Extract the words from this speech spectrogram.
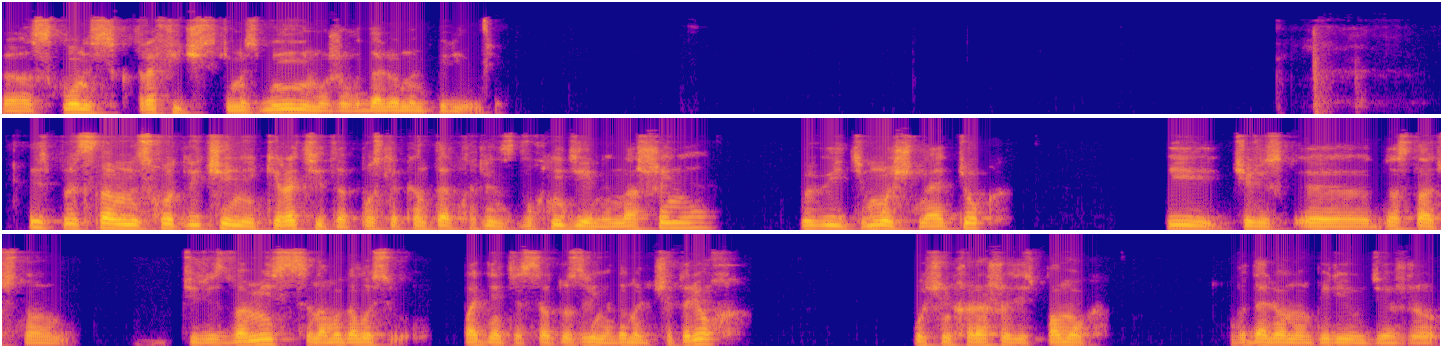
э, склонность к трофическим изменениям уже в отдаленном периоде. Здесь представлен исход лечения кератита после контактных линз двухнедельного ношения. Вы видите мощный отек, и через э, достаточно через два месяца нам удалось поднять остату зрения до 0,4. Очень хорошо здесь помог в отдаленном периоде же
